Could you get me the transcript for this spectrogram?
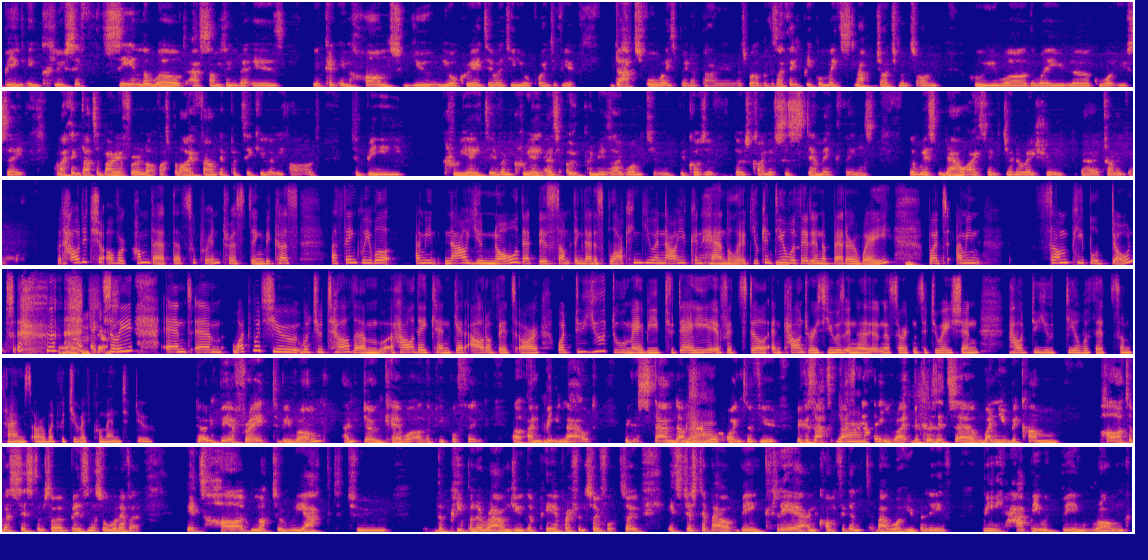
being inclusive, seeing the world as something that is it can enhance you, your creativity, your point of view, that's always been a barrier as well because I think people make snap judgments on who you are, the way you look, what you say. And I think that's a barrier for a lot of us. But I found it particularly hard to be creative and create as openly as I want to because of those kind of systemic things that we're now, I think, generationally uh, trying to get out. But how did you overcome that? That's super interesting because I think we will I mean, now you know that is something that is blocking you, and now you can handle it. You can deal mm. with it in a better way. Mm. But I mean, some people don't actually. And um, what would you would you tell them how they can get out of it, or what do you do maybe today if it still encounters you in a, in a certain situation? How do you deal with it sometimes, or what would you recommend to do? Don't be afraid to be wrong, and don't care what other people think uh, and be mm. loud because stand up yeah. your point of view because that's that's yeah. the thing right because it's uh, when you become part of a system so a business or whatever it's hard not to react to the people around you the peer pressure and so forth so it's just about being clear and confident about what you believe be happy with being wrong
